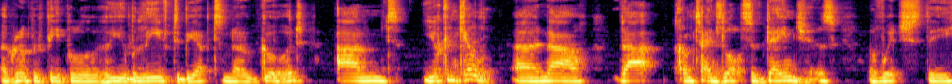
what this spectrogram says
a group of people who you believe to be up to no good, and you can kill them. Uh, now that contains lots of dangers, of which the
